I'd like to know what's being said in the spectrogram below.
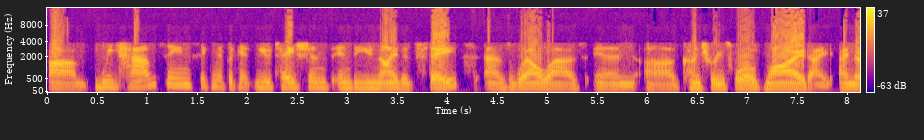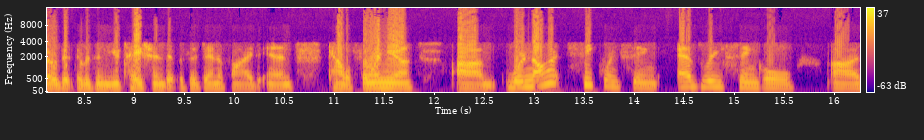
Um, we have seen significant mutations in the United States as well as in uh, countries worldwide. I, I know that there was a mutation that was identified in California. Um, we're not sequencing every single uh,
